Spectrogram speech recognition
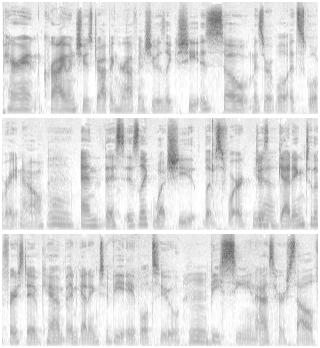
parent cry when she was dropping her off and she was like she is so miserable at school right now. Mm. And this is like what she lives for. Just Yeah. getting to the first day of camp and getting to be able to mm. be seen as herself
